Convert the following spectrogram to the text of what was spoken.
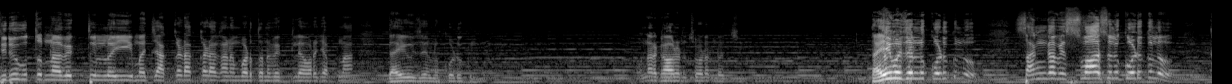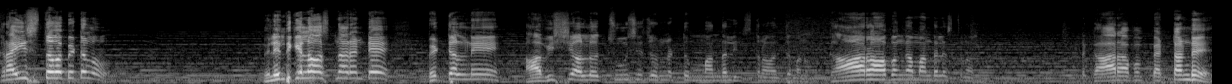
తిరుగుతున్న వ్యక్తుల్లో ఈ మధ్య అక్కడక్కడ కనబడుతున్న వ్యక్తులు ఎవరు చెప్పినా? దైవజనుల కొడుకులు. ఉన్నారు కావాలంటే చూడండి వచ్చి. దైవజనుల కొడుకులు సంఘ విశ్వాసుల కొడుకులు క్రైస్తవ బిడ్డలు. వీళ్ళు ఎందుకు ఎలా వస్తున్నారంటే బిడ్డల్ని ఆ విషయాల్లో చూసి చూడనట్టు మందలిస్తున్నాం అంతే మనం. గారాభంగా మందలిస్తున్నాం. అంటే గారాపం పెట్టండి.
